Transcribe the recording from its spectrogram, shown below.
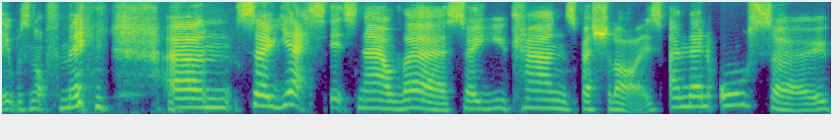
it was not for me. um, so yes, it's now there. So you can specialize. And then also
